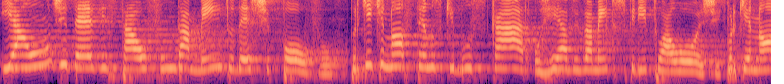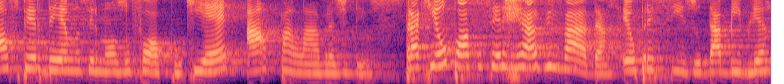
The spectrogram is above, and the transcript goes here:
E aonde deve estar o fundamento deste povo? Por que que nós temos que buscar o reavivamento espiritual hoje? Porque nós perdemos, irmãos, o foco, que é a palavra de Deus. Para que eu possa ser reavivada, eu preciso da Bíblia,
